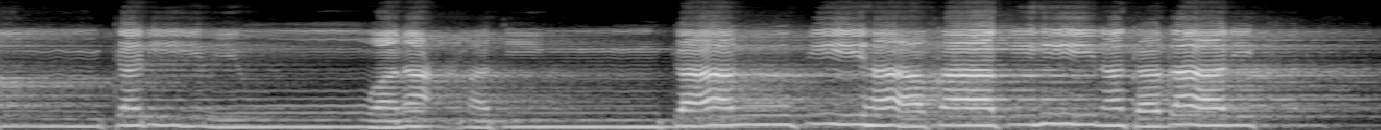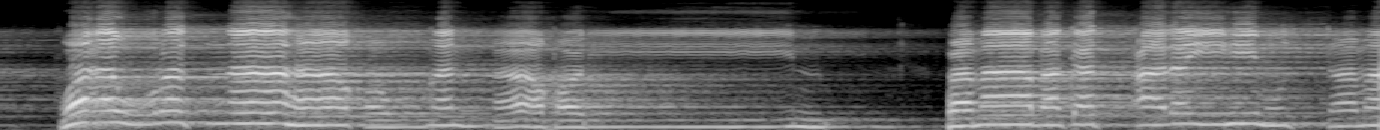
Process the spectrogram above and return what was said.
كريم ونعمة كانوا فيها فاكهين كذلك وأورثناها قوما آخرين فما بكت عليهم السماء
